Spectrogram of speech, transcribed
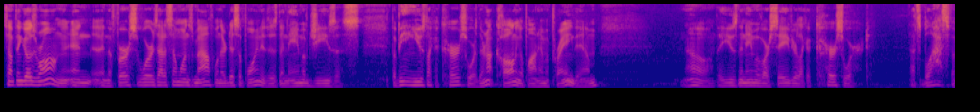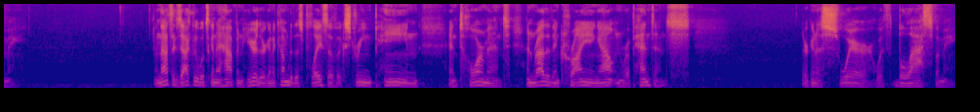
something goes wrong. And, and the first words out of someone's mouth when they're disappointed is the name of Jesus. But being used like a curse word, they're not calling upon him and praying to him. No, they use the name of our Savior like a curse word. That's blasphemy. And that's exactly what's going to happen here. They're going to come to this place of extreme pain and torment. And rather than crying out in repentance, they're going to swear with blasphemy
